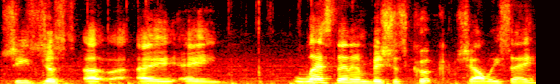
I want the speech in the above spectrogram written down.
She's just a, a a less than ambitious cook, shall we say?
